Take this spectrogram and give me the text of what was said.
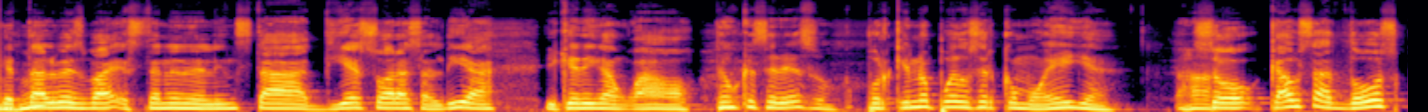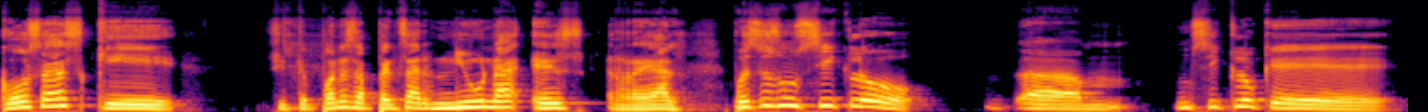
que tal vez va- estén en el Insta 10 horas al día y que digan, wow, Tengo que hacer eso. ¿por qué no puedo ser como ella? Ajá. So, causa dos cosas que, si te pones a pensar, ni una es real. Pues es un ciclo, um, un ciclo que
